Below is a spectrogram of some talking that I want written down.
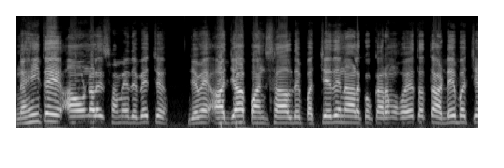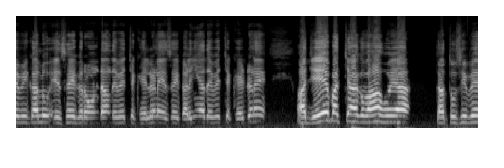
ਨਹੀਂ ਤੇ ਆਉਣ ਵਾਲੇ ਸਮੇਂ ਦੇ ਵਿੱਚ, ਜਿਵੇਂ ਅੱਜ ਆ 5 ਸਾਲ ਦੇ ਬੱਚੇ ਦੇ ਨਾਲ ਕੋ ਕਰਮ ਹੋਇਆ, ਤਾਂ ਤੁਹਾਡੇ ਬੱਚੇ ਵੀ ਕੱਲ੍ਹ ਨੂੰ ਇਸੇ ਗਰਾਊਂਡਾਂ ਦੇ ਵਿੱਚ ਖੇਡਣੇ ਇਸੇ ਗਲੀਆਂ ਦੇ ਵਿੱਚ ਖੇਡਣੇ। ਅੱਜ ਇਹ ਬੱਚਾ ਗਵਾਹ ਹੋਇਆ, ਤਾਂ ਤੁਸੀਂ ਵੀ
